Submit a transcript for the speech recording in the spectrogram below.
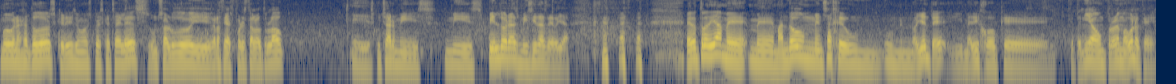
Muy buenas a todos, queridísimos pescachailes. Un saludo y gracias por estar al otro lado y escuchar mis, mis píldoras, mis idas de olla. El otro día me, mandó un mensaje un, oyente y me dijo que, tenía un problema, bueno, que,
